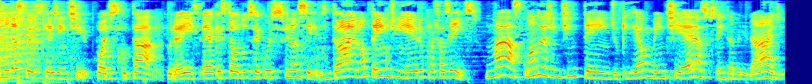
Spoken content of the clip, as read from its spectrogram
Uma das coisas que a gente pode escutar por aí é a questão dos recursos financeiros. Então, ah, eu não tenho dinheiro para fazer isso. Mas quando a gente entende o que realmente é a sustentabilidade,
